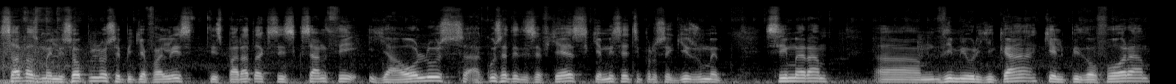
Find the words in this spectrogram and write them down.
Σάβας Μελισσόπουλος, επικεφαλής της παράταξης Ξάνθη για όλους. Ακούσατε τις ευχές και εμείς έτσι προσεγγίζουμε σήμερα α, δημιουργικά και ελπιδοφόρα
